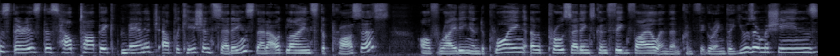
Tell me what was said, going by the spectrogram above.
is. There is this help topic, manage application settings that outlines the process of writing and deploying a pro settings config file and then configuring the user machines.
